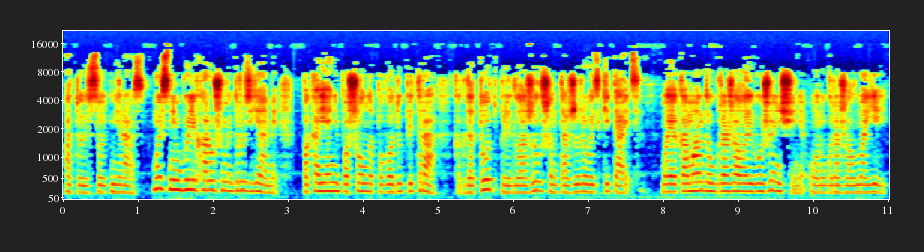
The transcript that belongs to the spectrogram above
а то и сотни раз. Мы с ним были хорошими друзьями, пока я не пошел на поводу Петра, когда тот предложил шантажировать китайца. Моя команда угрожала его женщине, он угрожал моей.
